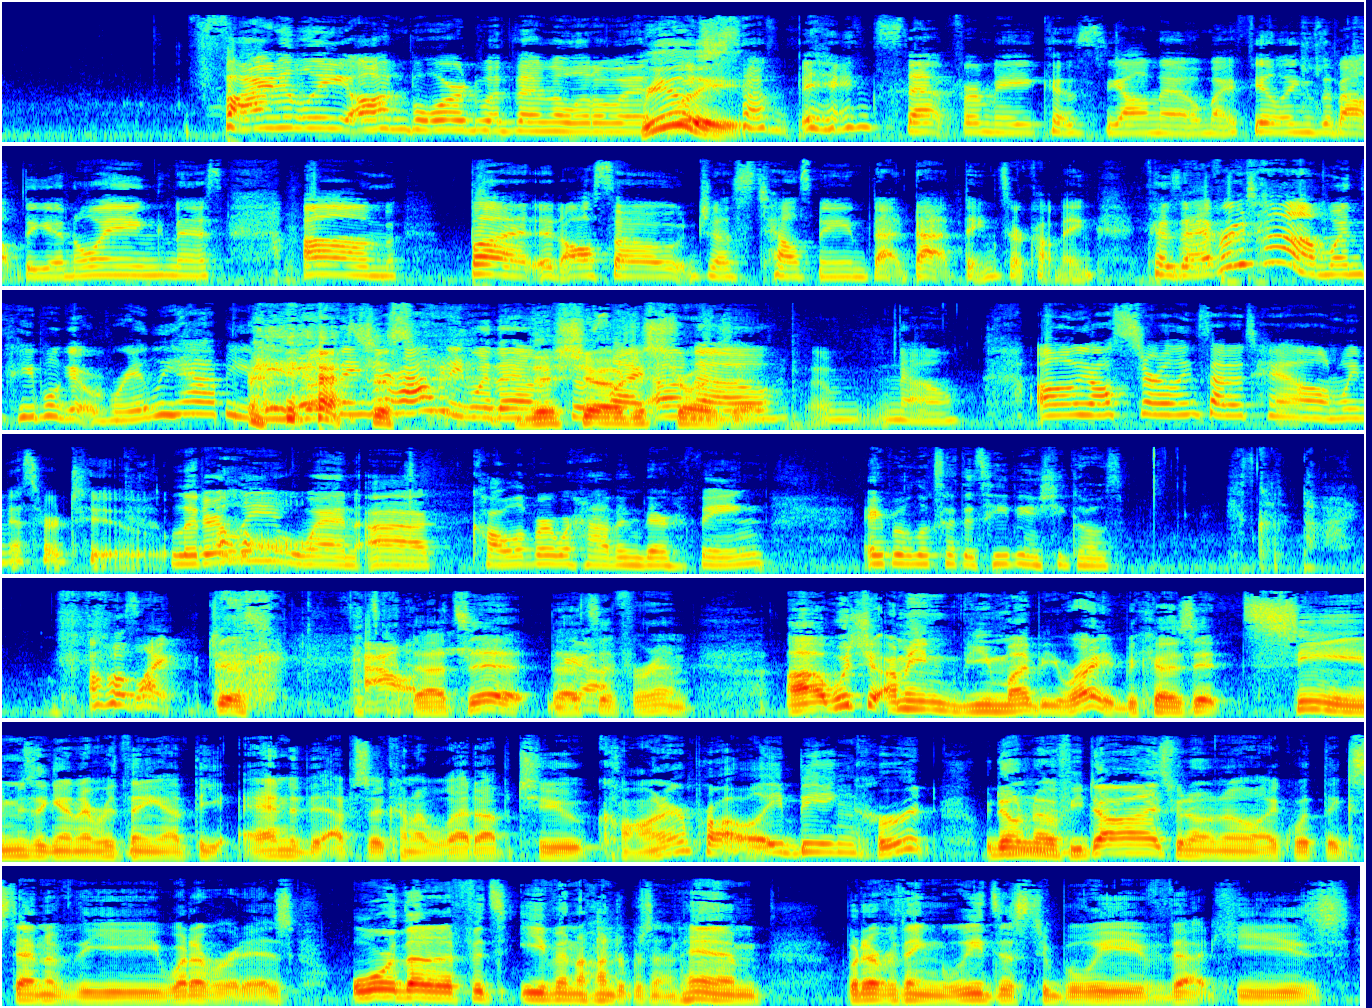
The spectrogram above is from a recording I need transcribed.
finally on board with them a little bit. Really? Which is a big step for me because y'all know my feelings about the annoyingness. Um, but it also just tells me that bad things are coming. Because every time when people get really happy, when Yeah, things just- are happening with them, the it's show like, destroys oh no, um, no. Oh, y'all, Sterling's out of town. We miss her too. Literally, Oh. when uh, Colliver were having their thing, April looks at the TV and she goes, he's gonna die. I was like, Just Ouch. that's it. That's Yeah. it for him. Uh, which I mean, you might be right because it seems again everything at the end of the episode kind of led up to Connor probably being hurt. We don't know if he dies. We don't know like what the extent of the whatever it is, or that if it's even 100 percent him. But everything leads us to believe that he's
